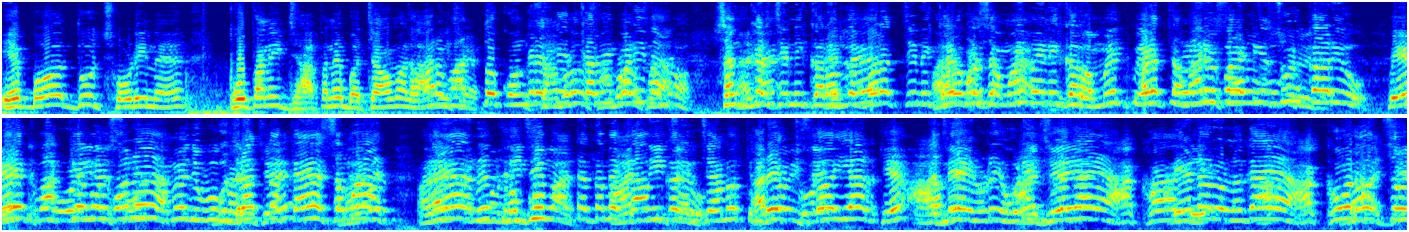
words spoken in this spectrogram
એ બધું છોડીને પોતાની જાતને બચાવવામાં લાગી છે વાત તો કોંગ્રેસ જ કરવી પડી ને. શંકરસિંહની કરો કે ભરતસિંહની કરો કે શક્તિભાઈની કરો. તમે તમારી પાર્ટીએ શું કર્યું? એક વાક્યમાં કોને? તમે જ ઊભું ગુજરાતના? કયા સમાજ, અને- ત્રીજી માટે તમે કામ કર્યું? અરે છોડો યાર. કે આજે- આજે આખા બેનરો લગાયા, આખો રાજ્ય-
